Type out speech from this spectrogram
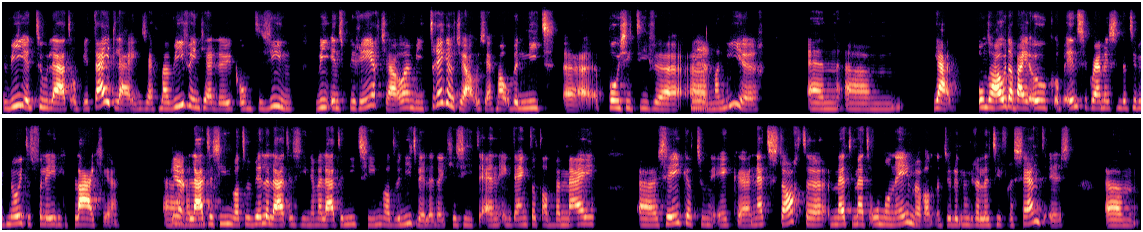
wie je toelaat op je tijdlijn. Zeg maar, wie vind jij leuk om te zien? Wie inspireert jou en wie triggert jou, zeg maar, op een niet uh, positieve uh, manier? En um, ja, onthoud daarbij ook, op Instagram is het natuurlijk nooit het volledige plaatje. Uh, We laten zien wat we willen laten zien en we laten niet zien wat we niet willen dat je ziet. En ik denk dat dat bij mij, uh, zeker toen ik uh, net startte met, met ondernemen, wat natuurlijk nog relatief recent is, um,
